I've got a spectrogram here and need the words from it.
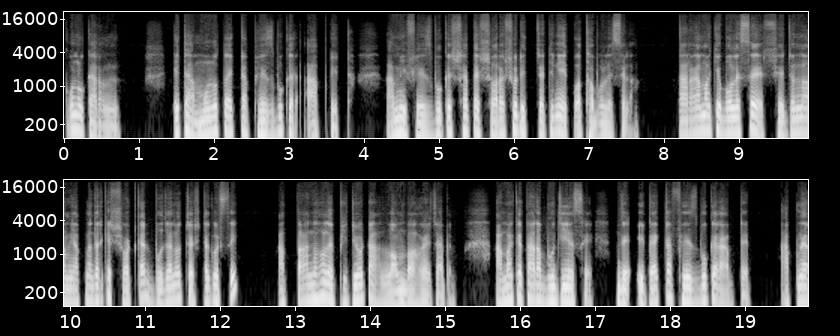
কোনো কারণ এটা মূলত একটা ফেসবুকের আপডেট। আমি ফেসবুকের সাথে সরাসরি চ্যাটিংয়ে কথা বলেছিলাম। তারা আমাকে বলেছে, সেজন্য আমি আপনাদেরকে শর্টকাট বোঝানোর চেষ্টা করছি, আর তা নাহলে ভিডিওটা লম্বা হয়ে যাবে। আমাকে তারা বুঝিয়েছে যে এটা একটা ফেসবুকের আপডেট। আপনার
